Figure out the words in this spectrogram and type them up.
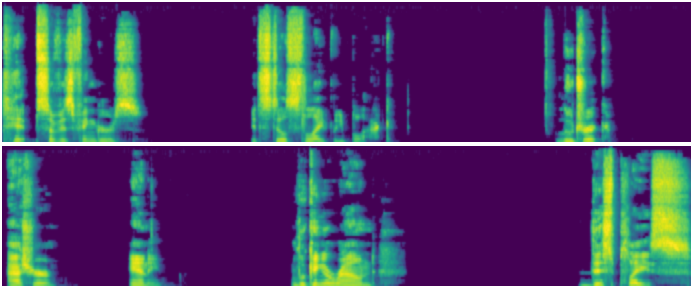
tips of his fingers, it's still slightly black. Lutric, Asher, Annie. Looking around, this place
